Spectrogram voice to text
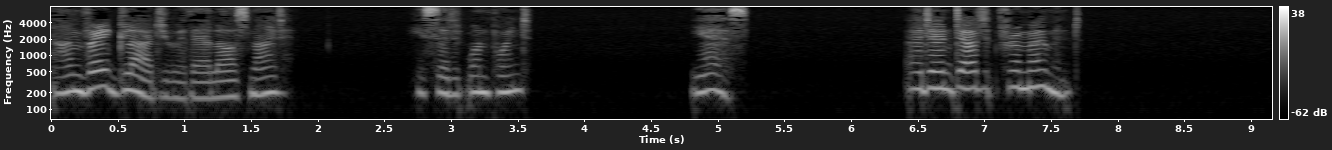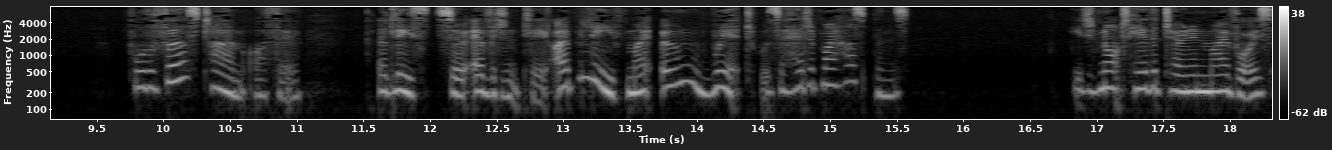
I'm very glad you were there last night, he said at one point. Yes, I don't doubt it for a moment. For the first time, Otho, at least so evidently, I believed my own wit was ahead of my husband's. He did not hear the tone in my voice.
